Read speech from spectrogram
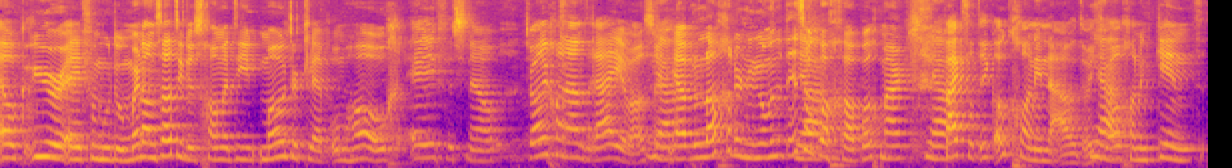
elk uur even moet doen. Maar dan zat hij dus gewoon met die motorklep omhoog, even snel Terwijl hij gewoon aan het rijden was. Ja, ja we lachen er nu om, want het is ja. ook wel grappig. Maar vaak zat ik ook gewoon in de auto. Weet je wel, gewoon een kind. Uh,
